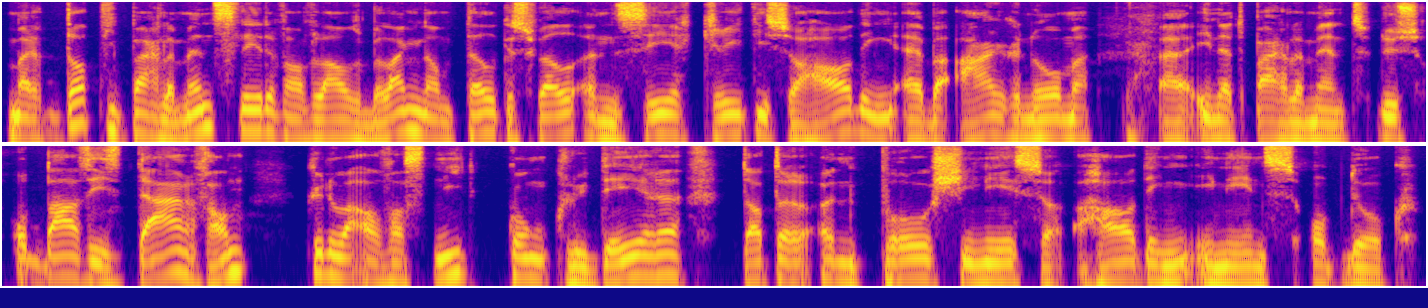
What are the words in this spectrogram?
maar dat die parlementsleden van Vlaams Belang dan telkens wel een zeer kritische kritische houding hebben aangenomen uh, in het parlement. Dus op basis daarvan kunnen we alvast niet concluderen dat er een pro-Chinese houding ineens opdook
